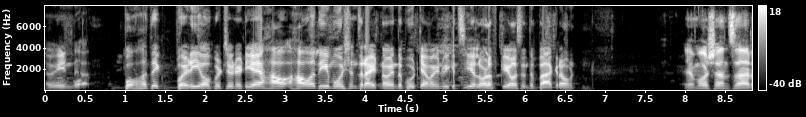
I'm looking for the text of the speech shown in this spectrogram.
I mean, uh, बहुत एक बड़ी opportunity है. How how are the emotions right now in the boot camp? I mean, we can see a lot of chaos in the background. Emotions are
